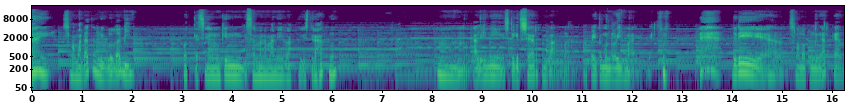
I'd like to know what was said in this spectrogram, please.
Hai, selamat datang di Blue Labi Podcast yang mungkin bisa menemani waktu istirahatmu Hmm, kali ini sedikit share tentang apa itu menerima gitu ya. Jadi, ya, selamat mendengarkan.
